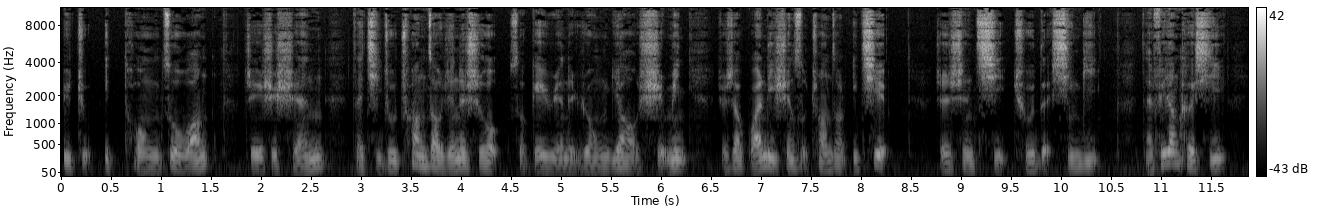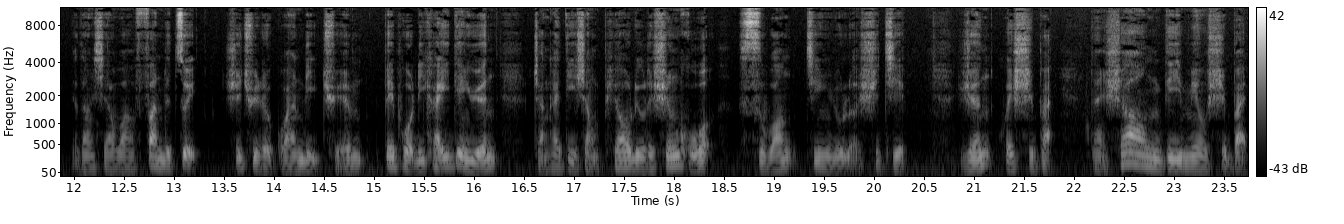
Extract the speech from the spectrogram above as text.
与主一同作王。这也是神在起初创造人的时候所给予人的荣耀使命，就是要管理神所创造的一切。这是神起初的心意。但非常可惜，亚当夏娃犯了罪。失去了管理权，被迫离开伊甸园，展开地上漂流的生活。死亡进入了世界，人会失败，但上帝没有失败。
